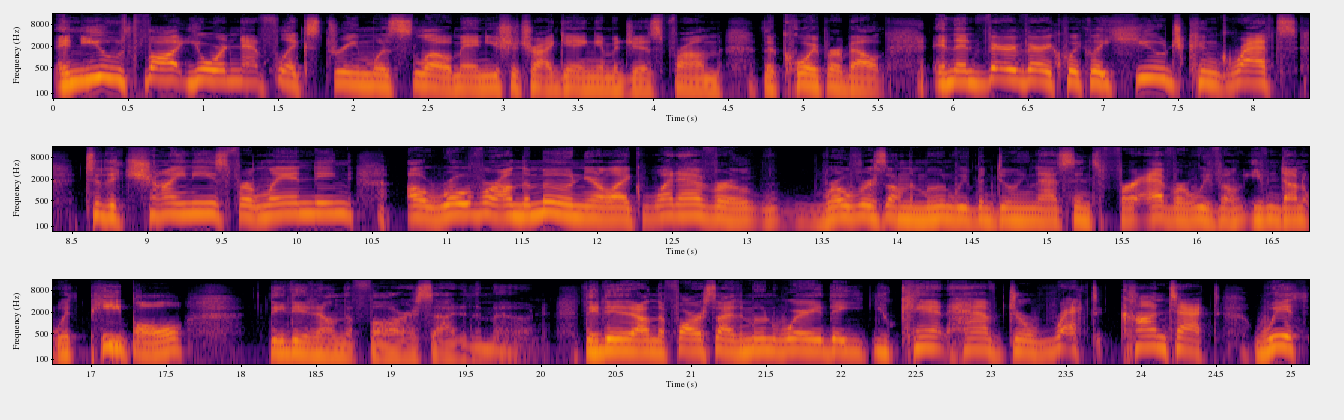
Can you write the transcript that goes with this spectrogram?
And you thought your Netflix stream was slow. Man, you should try getting images from the Kuiper Belt. And then, very, very quickly, huge congrats to the Chinese for landing a rover on the moon. You're like, whatever, rovers on the moon, we've been doing that since forever. We've even done it with people. They did it on the far side of the moon. They did it on the far side of the moon where they you can't have direct contact with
